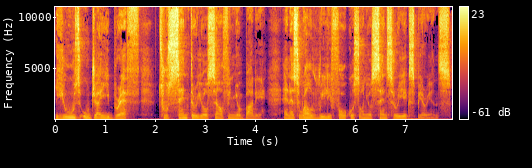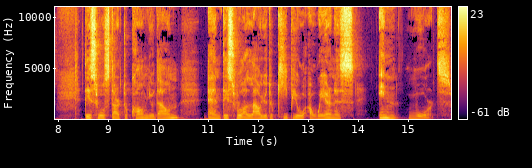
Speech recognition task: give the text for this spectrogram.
use Ujjayi breath to center yourself in your body and as well really focus on your sensory experience. This will start to calm you down and this will allow you to keep your awareness inwards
